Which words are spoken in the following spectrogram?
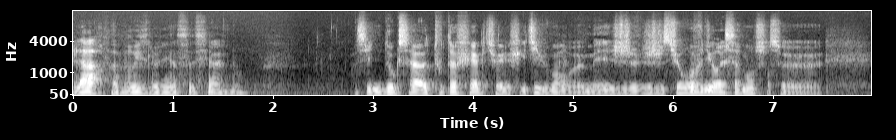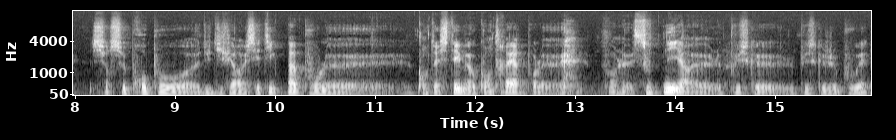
l'art favorise le lien social, non? C'est une doxa tout à fait actuelle, effectivement. euh, Mais je, suis revenu récemment sur ce, sur ce propos euh, du différent esthétique, pas pour le contester, mais au contraire, pour le, pour le soutenir le plus que, le plus que je pouvais.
